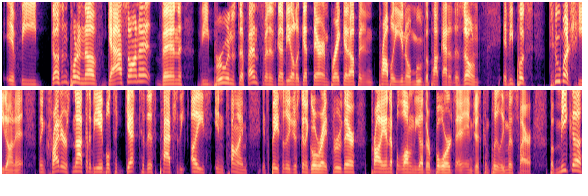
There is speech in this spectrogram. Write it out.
if he doesn't put enough gas on it then the bruins defenseman is going to be able to get there and break it up and probably you know move the puck out of the zone. If he puts too much heat on it then kreider's not going to be able to get to this patch of the ice in time. It's basically just going to go right through there probably end up along the other boards and, and just completely misfire. But mika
